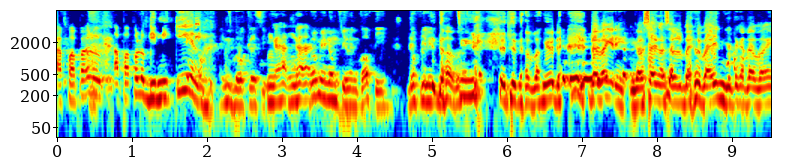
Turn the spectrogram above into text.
Apa-apa lu apa-apa lu gimikin. Ini gokil sih. Enggak, enggak. Gue minum Filin Coffee. Gue apa? cuy. Itu tuh abangnya udah udah abang gini, nggak usah nggak usah lebay-lebayin gitu kata abangnya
